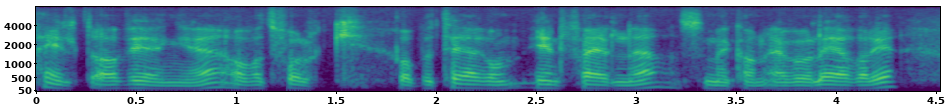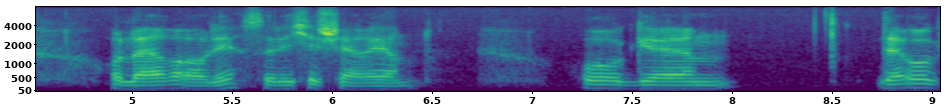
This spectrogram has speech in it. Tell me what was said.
helt avhengige av at folk rapporterer inn feilene, så vi kan evaluere dem og lære av dem, så det ikke skjer igjen. Og eh, det er òg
